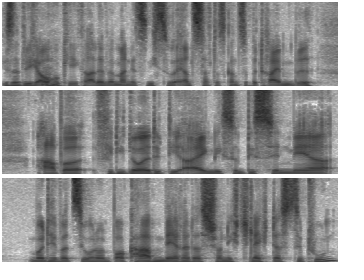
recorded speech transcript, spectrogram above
Ist natürlich auch okay, gerade wenn man jetzt nicht so ernsthaft das Ganze betreiben will. Aber für die Leute, die eigentlich so ein bisschen mehr Motivation und Bock haben, wäre das schon nicht schlecht, das zu tun.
